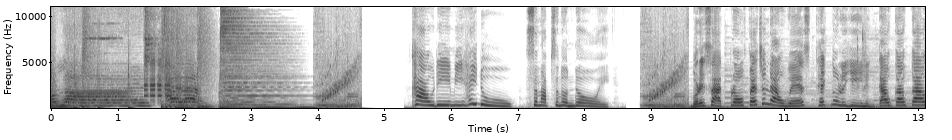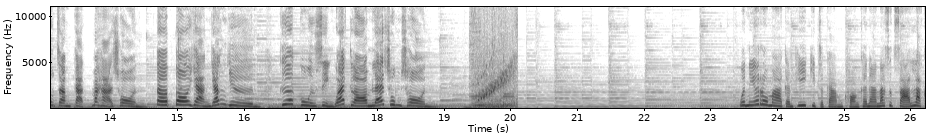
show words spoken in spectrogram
ออนไลน์ไทยแลนด์ข่าวดีมีให้ดู สนับสนุนโดย บริษัท Professional Waste เทคโนโลยี 1999 จำกัดมหาชน เติบโตอย่างยั่งยืน เกื้อกูลสิ่งแวดล้อมและชุมชน วันนี้เรามากันที่กิจกรรมของคณะนักศึกษาหลัก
